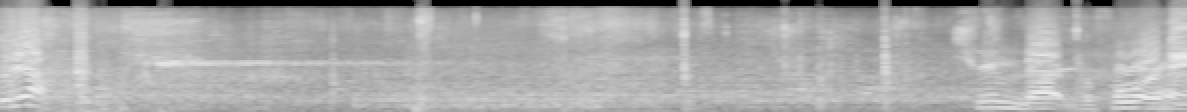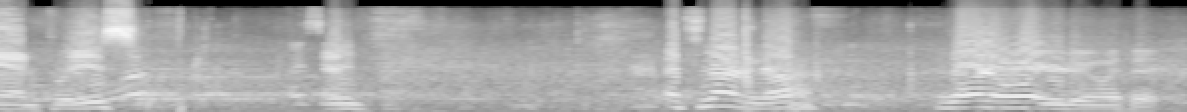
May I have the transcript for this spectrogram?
Up. Scream that beforehand, please. Oh, I said, And that's not enough. I don't know what you're doing with it.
